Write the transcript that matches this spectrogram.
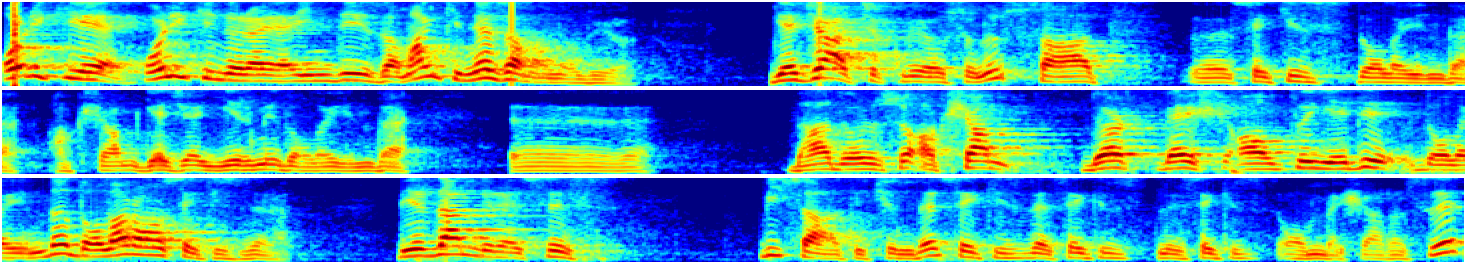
12'ye 12 liraya indiği zaman ki ne zaman oluyor? Gece açıklıyorsunuz saat e, 8 dolayında akşam gece 20 dolayında e, daha doğrusu akşam 4, 5, 6, 7 dolayında dolar 18 lira. Birdenbire siz bir saat içinde 8 ile 8 ile 8 15 arası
